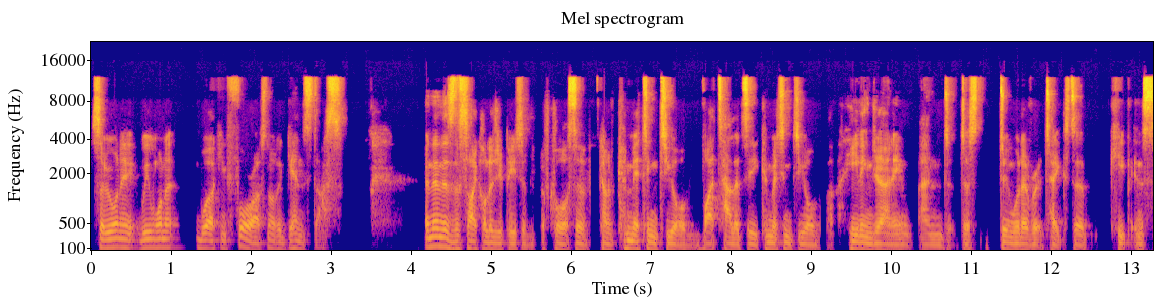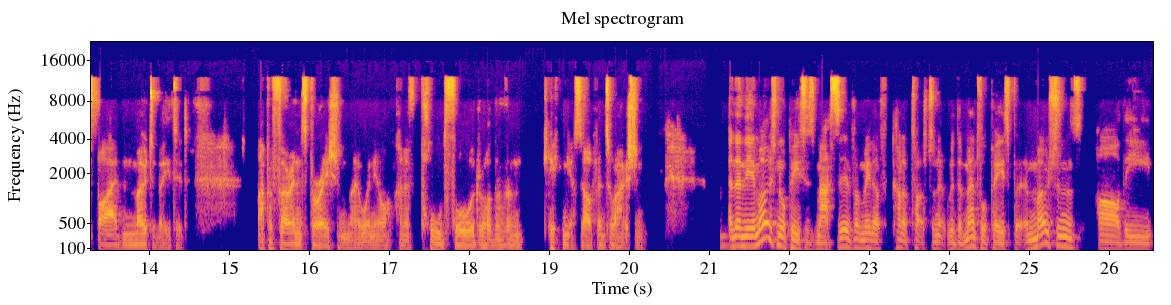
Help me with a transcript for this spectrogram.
So we want it, we want it working for us, not against us. And then there's the psychology piece of, of course, of kind of committing to your vitality, committing to your healing journey and just doing whatever it takes to keep inspired and motivated. I prefer inspiration though, when you're kind of pulled forward rather than kicking yourself into action. And then the emotional piece is massive. I mean, I've kind of touched on it with the mental piece, but emotions are the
